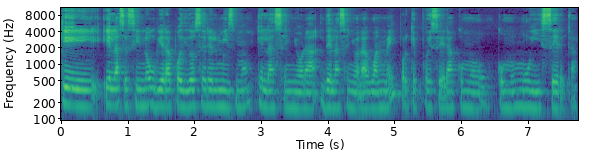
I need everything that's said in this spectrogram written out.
que el asesino hubiera podido ser el mismo que la señora de la señora Wan Mei porque pues era como, como muy cerca.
